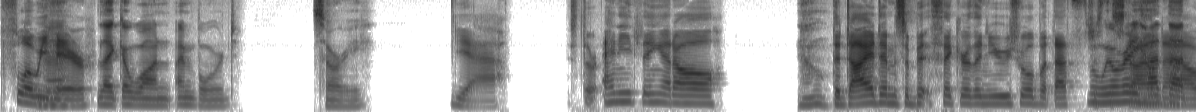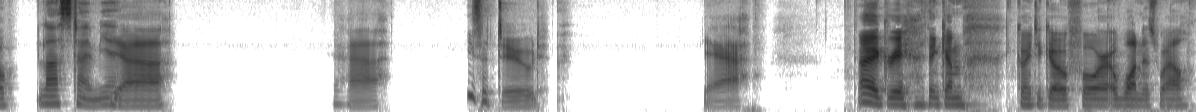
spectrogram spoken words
flowy nah, hair. like a one. I'm bored. Sorry. Yeah. Is there anything at all? No. The diadem is a bit thicker than usual, but that's Well, we the already had that now. Last time, yeah. Yeah. Yeah. He's a dude. Yeah. I agree. I think I'm going to go for a one as well.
